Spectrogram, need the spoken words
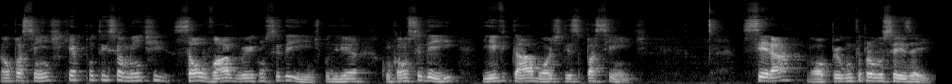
é um paciente que é potencialmente salvável com CDI. A gente poderia colocar um CDI e evitar a morte desse paciente. Será? Ó, pergunta para vocês aí.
